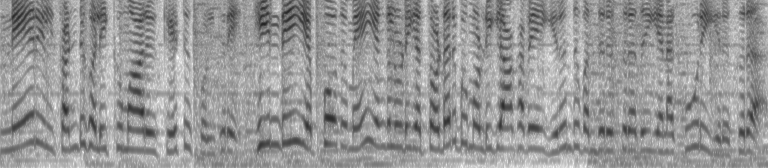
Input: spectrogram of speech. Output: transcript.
நேரில் கண்டுகளிக்குமாறு கேட்டுக்கொள்கிறேன். ஹிந்தி எப்போதுமே எங்களுடைய தொடர்பு மொழியாகவே இருந்து வந்திருக்கிறது என கூறியிருக்கிறார்.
